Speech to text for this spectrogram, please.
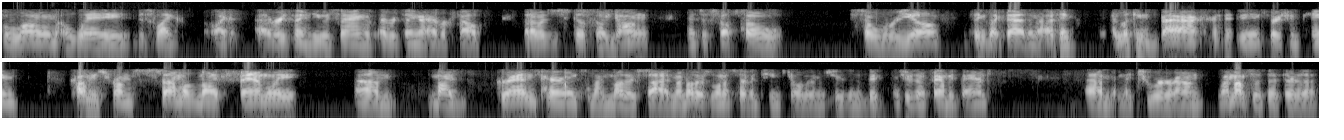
blown away, just like like everything he was saying was everything I ever felt. But I was just still so young and it just felt so so real, things like that. And I think looking back, I think the inspiration came comes from some of my family. Um, my grandparents on my mother's side. My mother's one of 17 children, and she was in a big, she was in a family band, um, and they toured around. My mom says that they're the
